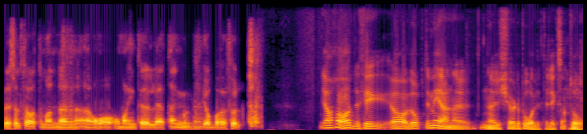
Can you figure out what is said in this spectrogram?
resultat om man, om man inte lät den jobba för fullt. Jaha, du, fick, ja, du optimerade när, när du körde på lite liksom så? Det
